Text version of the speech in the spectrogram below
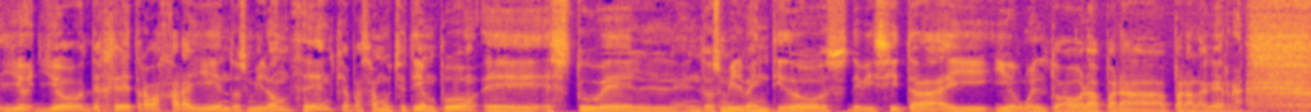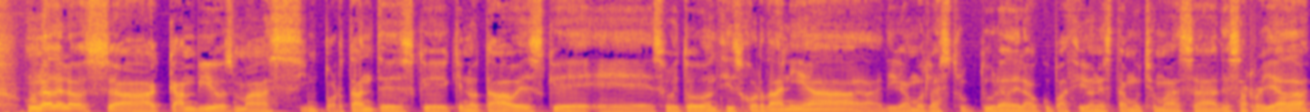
yo, yo, dejé de trabajar allí en 2011, que ha pasado mucho tiempo. Eh, estuve el, en 2022 de visita y, y he vuelto ahora para, para, la guerra. Uno de los uh, cambios más importantes que, que, he notado es que, eh, sobre todo en Cisjordania, digamos, la estructura de la ocupación está mucho más uh, desarrollada.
